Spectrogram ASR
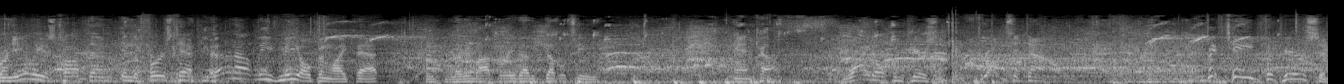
Cornelius taught them in the first half, you better not leave me open like that. Let him operate out of double team. Hancock, wide open Pearson, throws it down. 15 for Pearson.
